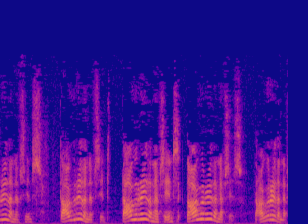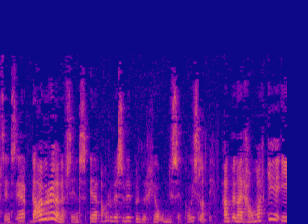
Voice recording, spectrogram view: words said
Rauðanefsins, Dagur Rauðanefsins, Dagur Rauðanefsins, Dagur Rauðanefsins. Dagur Rauðanefsins er, er árvis viðburður hjá UNICEF á Íslandi. Hann er hámarki í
